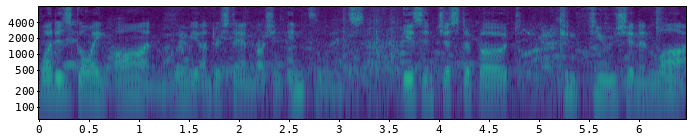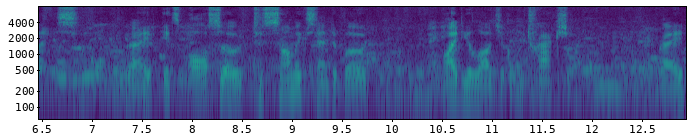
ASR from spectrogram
what is going on when we understand Russian influence isn't just about confusion and lies, right? It's also to some extent about ideological attraction right?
